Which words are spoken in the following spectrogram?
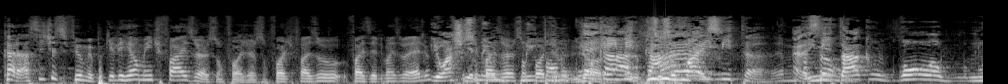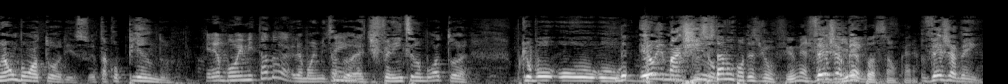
cara, assiste esse filme, porque ele realmente faz o Harrison Ford. O Harrison Ford faz, o, faz ele mais velho. E eu acho e isso ele faz o meio, Harrison meio Ford jovem. caralho. Imitar, é, imita. É, É, imitação. imitar com, com- não é um bom ator isso. Ele tá copiando. Ele é um bom imitador. Ele é um bom imitador. Sim. É diferente de ser um bom ator. Porque o, o, o- eu imagino. Se você tá num contexto de um filme, acho Veja que bem. atuação, cara. Veja bem.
